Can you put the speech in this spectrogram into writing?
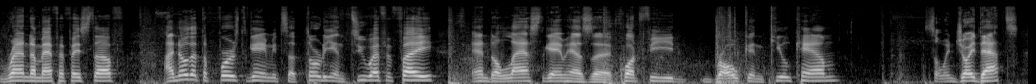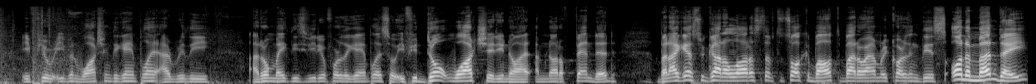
random FFA stuff. I know that the first game it's a 30 and 2 FFA, and the last game has a quad feed, broken kill cam. So enjoy that. If you're even watching the gameplay, I really, I don't make this video for the gameplay. So if you don't watch it, you know, I, I'm not offended. But I guess we got a lot of stuff to talk about. By the way, I'm recording this on a Monday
